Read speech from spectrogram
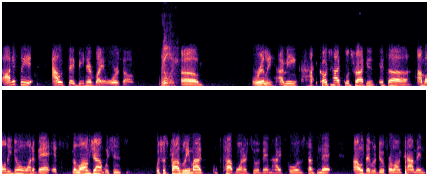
Honestly, I would say beating everybody in Warzone. Really? Um, really. I mean, coaching high school track is it's uh I'm only doing one event. It's the long jump, which is which was probably my top one or two event in high school. It was something that I was able to do for a long time. And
